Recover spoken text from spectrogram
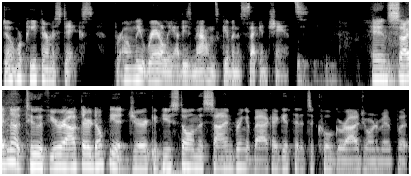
Don't repeat their mistakes, for only rarely have these mountains given a second chance. And side note too, if you're out there, don't be a jerk. If you've stolen this sign, bring it back. I get that it's a cool garage ornament, but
